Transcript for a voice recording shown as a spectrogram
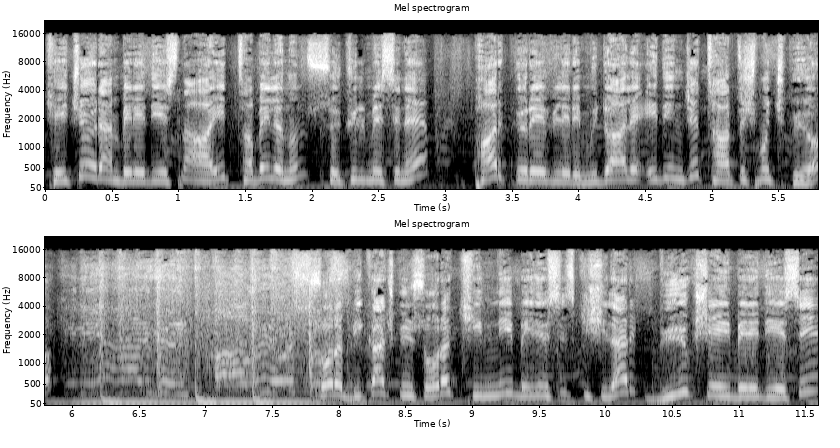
Keçiören Belediyesi'ne ait tabelanın sökülmesine park görevlileri müdahale edince tartışma çıkıyor. Sonra birkaç gün sonra kimliği belirsiz kişiler Büyükşehir Belediyesi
